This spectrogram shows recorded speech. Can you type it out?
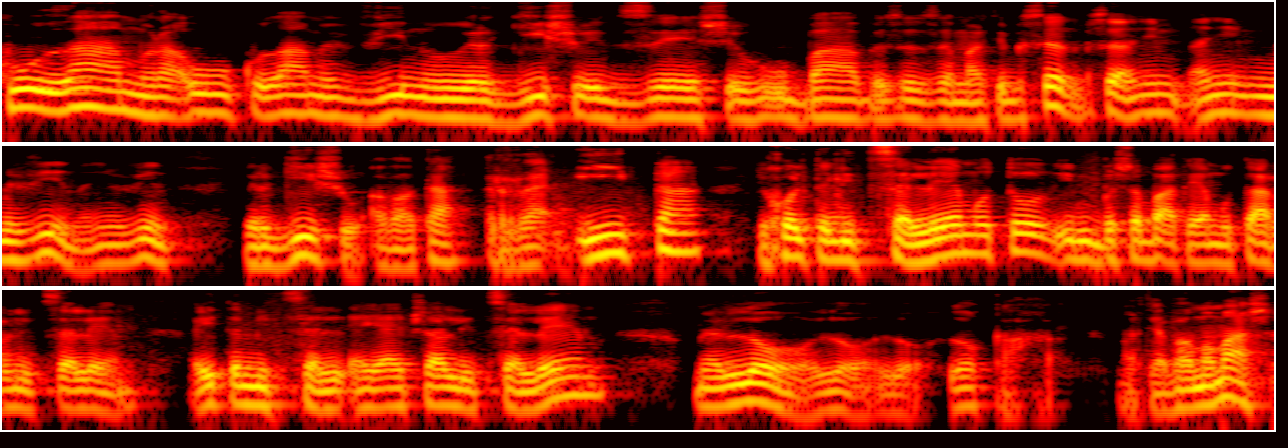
כולם ראו, כולם הבינו, הרגישו את זה שהוא בא וזה, זה אמרתי, בסדר, בסדר, אני, אני מבין, אני מבין, הרגישו, אבל אתה ראית, יכולת לצלם אותו, אם בשבת היה מותר לצלם, היית מצל... היה אפשר לצלם? אומר, לא, לא, לא, לא ככה. אמרתי, אבל ממש,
